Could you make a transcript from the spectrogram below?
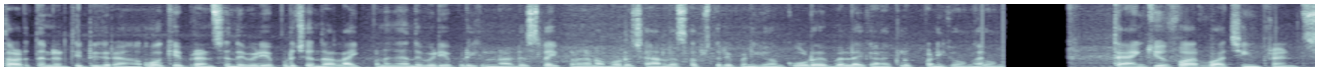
தடுத்து நிறுத்திட்டு இருக்கிறாங்க. ஓகே ஃப்ரெண்ட்ஸ் இந்த வீடியோ பிடிச்சிருந்தா லைக் பண்ணுங்கள் இந்த வீடியோ பிடிக்கலனா டிஸ்லைக் பண்ணுங்கள் நம்மளோட சேனலை சப்ஸ்கிரைப் பண்ணிக்கோங்க. கூட பெல்லைக்கான கிளிக் பண்ணிக்கோங்க. தேங்க்யூ ஃபார் வாட்சிங் ஃப்ரெண்ட்ஸ்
